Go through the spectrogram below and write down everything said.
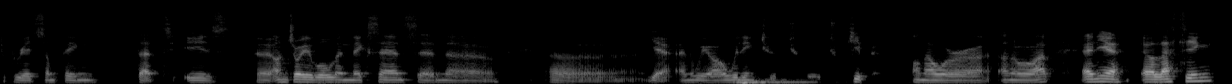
to create something that is uh, enjoyable and makes sense and uh, uh, yeah, and we are willing to to, to keep on our uh, on our app. And yeah, uh, last thing,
